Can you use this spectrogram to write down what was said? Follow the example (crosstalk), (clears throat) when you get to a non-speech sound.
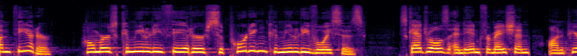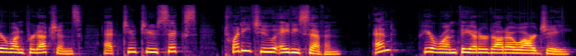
One Theater, Homer's community theater supporting community voices. Schedules and information on Pier 1 Productions at 226 2287 and pier1theater.org.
